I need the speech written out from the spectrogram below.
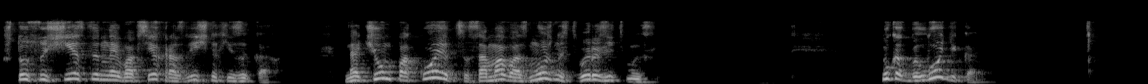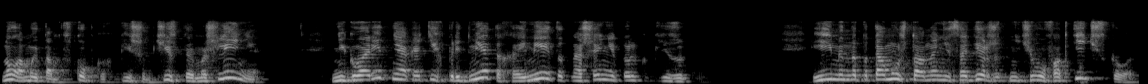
что существенное во всех различных языках, на чем покоится сама возможность выразить мысль. Ну, как бы логика, ну, а мы там в скобках пишем чистое мышление, не говорит ни о каких предметах, а имеет отношение только к языку. И именно потому, что она не содержит ничего фактического,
